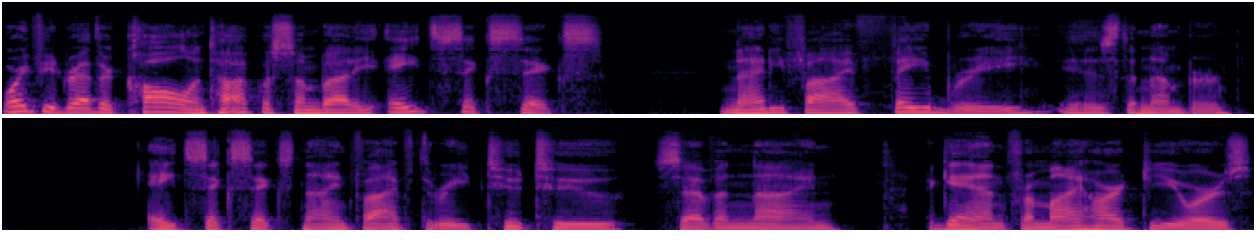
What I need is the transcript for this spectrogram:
or if you'd rather call and talk with somebody, 866 95 Fabry is the number, 866 953 2279. Again, from my heart to yours,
